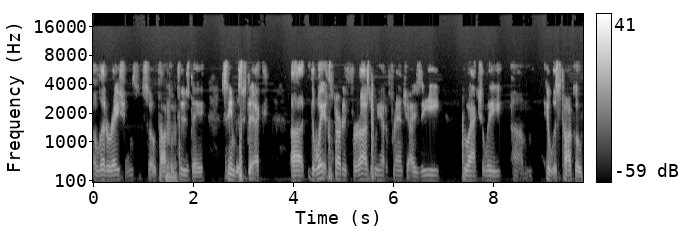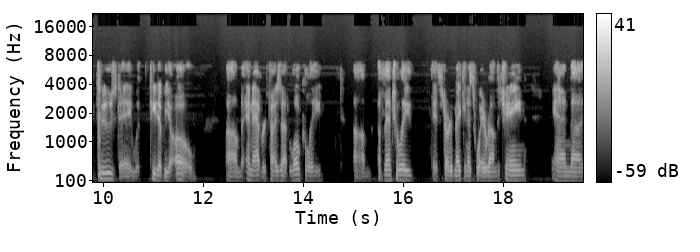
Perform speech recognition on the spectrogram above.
alliterations. So Taco mm. Tuesday seemed to stick. Uh, the way it started for us, we had a franchisee who actually um, it was Taco Tuesday with TWO um, and advertised that locally. Um, eventually, it started making its way around the chain, and uh,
